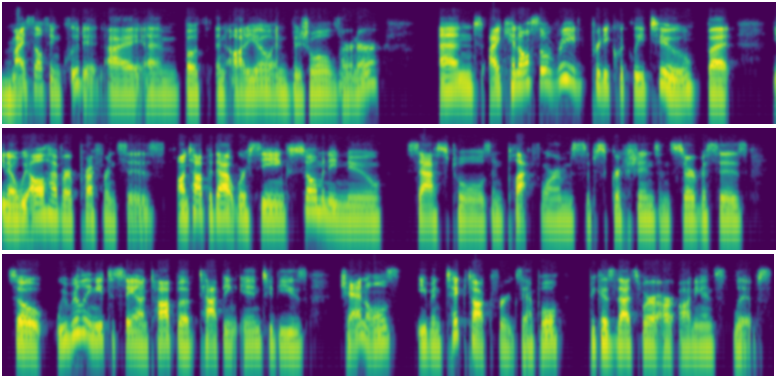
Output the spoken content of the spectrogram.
mm myself included. I am both an audio and visual learner, and I can also read pretty quickly too. But you know, we all have our preferences. On top of that, we're seeing so many new SaaS tools and platforms, subscriptions and services so we really need to stay on top of tapping into these channels, even TikTok, for example, because that's where our audience lives.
